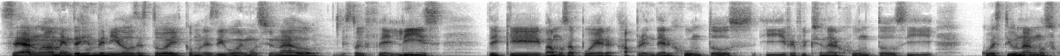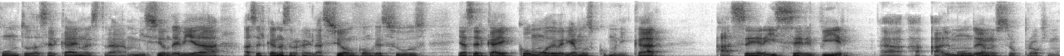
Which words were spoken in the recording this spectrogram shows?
sean nuevamente bienvenidos, estoy, como les digo, emocionado, estoy feliz de que vamos a poder aprender juntos y reflexionar juntos y cuestionarnos juntos acerca de nuestra misión de vida, acerca de nuestra relación con Jesús y acerca de cómo deberíamos comunicar, hacer y servir al mundo y a nuestro prójimo.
